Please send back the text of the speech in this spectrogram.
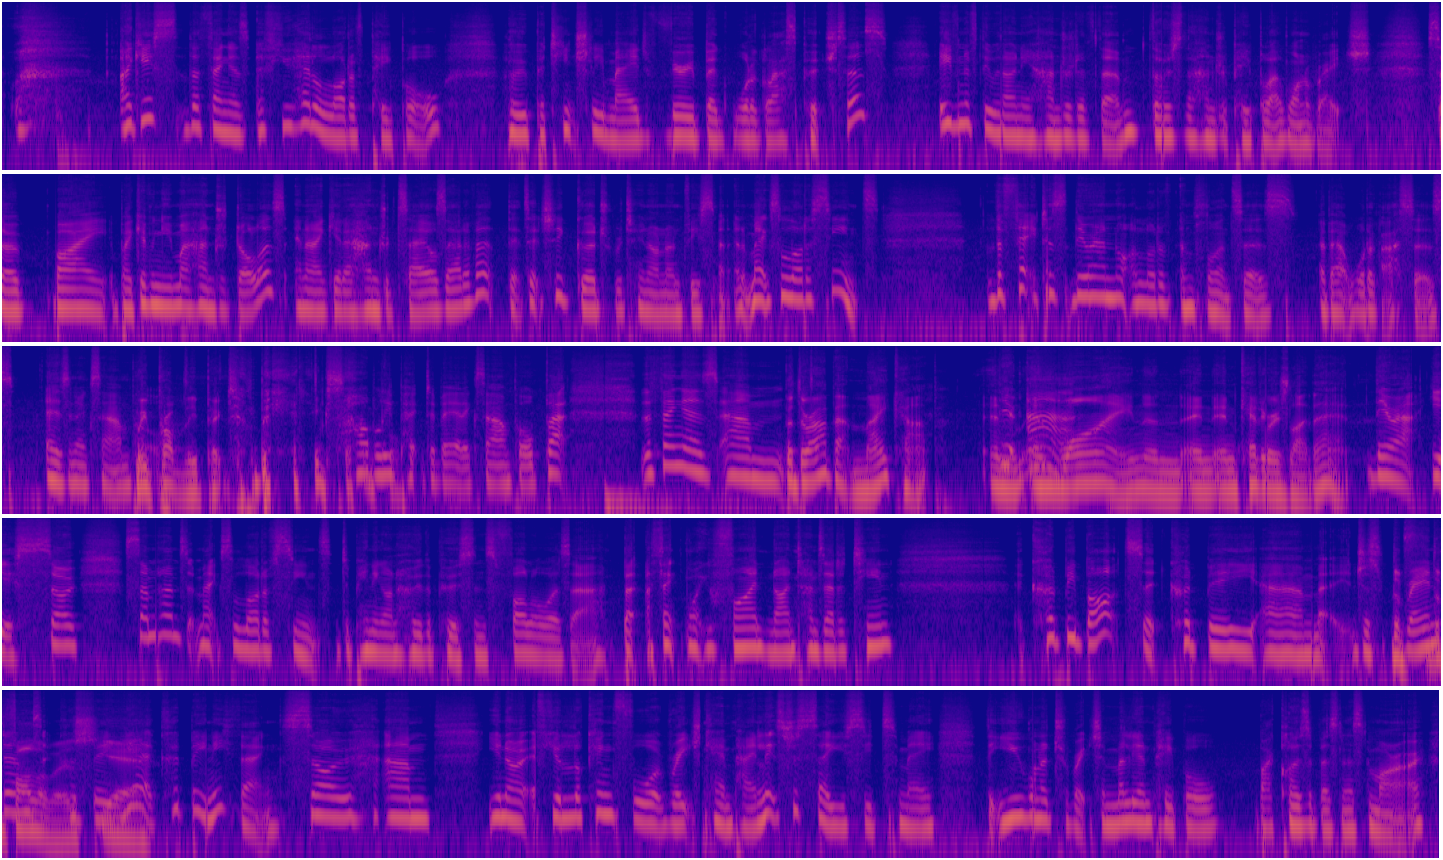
I guess the thing is, if you had a lot of people who potentially made very big water glass purchases, even if there were only 100 of them, those are the 100 people I want to reach. So by, by giving you my $100 and I get 100 sales out of it, that's actually good return on investment. And it makes a lot of sense. The fact is there are not a lot of influencers about water glasses, as an example. We probably picked a bad example. Probably picked a bad example. But the thing is, um, But there are about makeup and, and wine and, and, and categories like that. There are, yes. So sometimes it makes a lot of sense depending on who the person's followers are. But I think what you'll find nine times out of ten, it could be bots, it could be um, just The- the randoms, followers, it could be yeah. it could be anything. So um, you know, if you're looking for reach campaign, let's just say you said to me that you wanted to reach a million people by close of business tomorrow,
